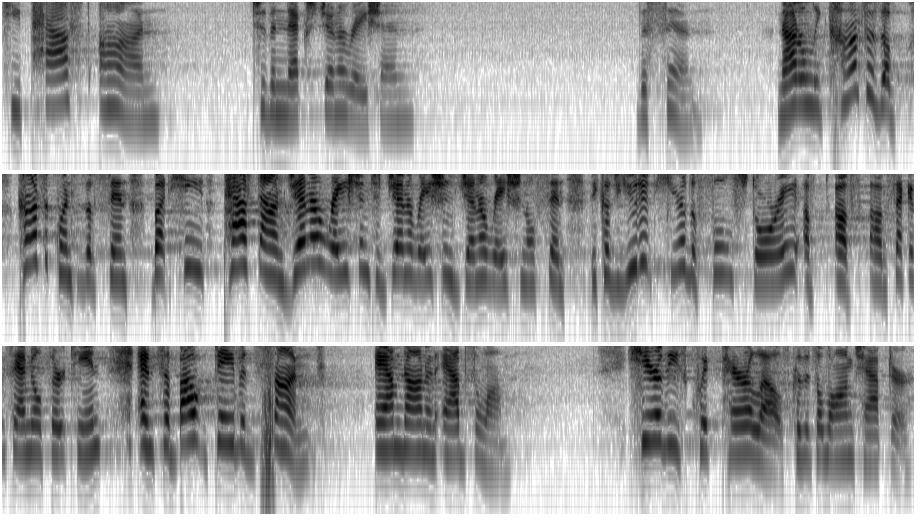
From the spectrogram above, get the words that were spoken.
he passed on to the next generation the sin. Not only consequences of sin, but he passed on generation to generation, generational sin. Because you didn't hear the full story of, of, of 2 Samuel 13, and it's about David's sons, Amnon and Absalom. Hear these quick parallels, because it's a long chapter.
